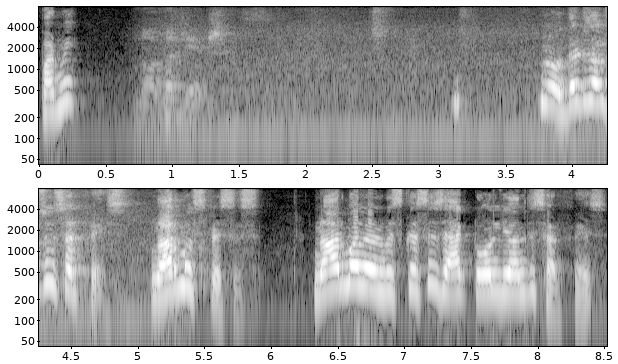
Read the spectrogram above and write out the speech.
pardon me reactions? No, that is also surface, normal stresses. Normal and viscouses act only on the surface.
